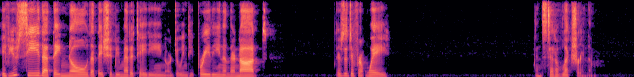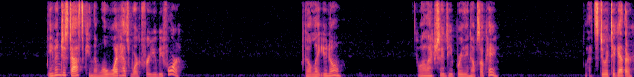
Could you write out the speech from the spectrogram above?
If you see that they know that they should be meditating or doing deep breathing and they're not, there's a different way instead of lecturing them. Even just asking them, well, what has worked for you before? They'll let you know. Well, actually, deep breathing helps. Okay. Let's do it together.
